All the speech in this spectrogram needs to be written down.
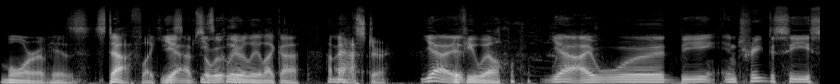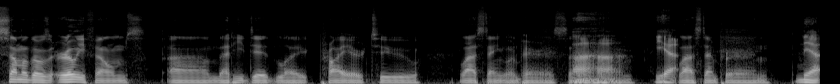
more of his stuff. Like he's, Yeah, absolutely. he's clearly like a, a master, yeah, if it- you will. Yeah, I would be intrigued to see some of those early films um, that he did, like prior to Last Tango in Paris, and, Uh-huh. um, yeah, Last Emperor, and yeah.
